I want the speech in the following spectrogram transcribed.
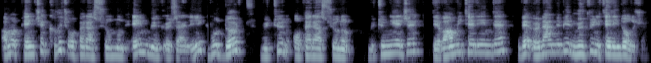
Ama Pençe Kılıç operasyonunun en büyük özelliği bu dört bütün operasyonu bütünleyecek, devam niteliğinde ve önemli bir mührü niteliğinde olacak.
